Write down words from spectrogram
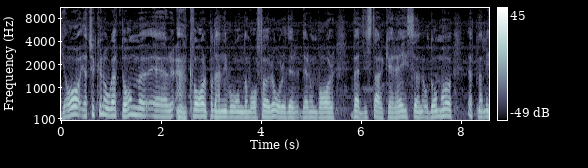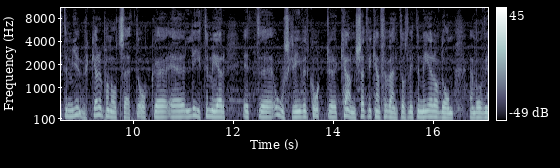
Ja, jag tycker nog att de eh, är kvar på den nivån de var förra året där, där de var väldigt starka i racen och de har öppnat lite mjukare på något sätt och eh, är lite mer ett eh, oskrivet kort. Kanske att vi kan förvänta oss lite mer av dem än vad vi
